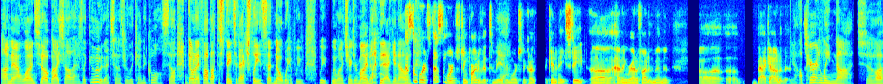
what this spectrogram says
on that one. So, but I saw that I was like, ooh, that sounds really kind of cool. So, and then when I found about the states, it actually it said no, we we we, we want to change our mind on that. You know, that's the more that's the more interesting part of it to me. Yeah. The more interesting, can a state uh, having ratified an amendment? Uh, uh, back out of it. Yeah, apparently so. not. So, uh,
